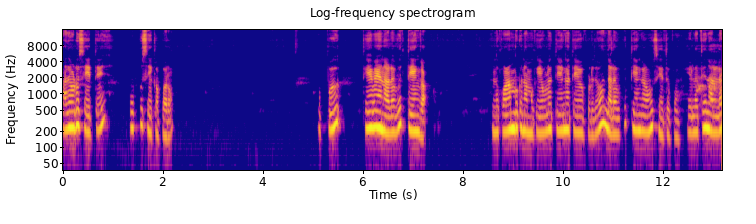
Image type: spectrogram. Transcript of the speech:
அதோடு சேர்த்து உப்பு சேர்க்க போகிறோம் உப்பு தேவையான அளவு தேங்காய். அந்த குழம்புக்கு நமக்கு எவ்வளோ தேங்காய் தேவைப்படுதோ அந்த அளவுக்கு தேங்காயும் சேர்த்துப்போம். எல்லாத்தையும் நல்லா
